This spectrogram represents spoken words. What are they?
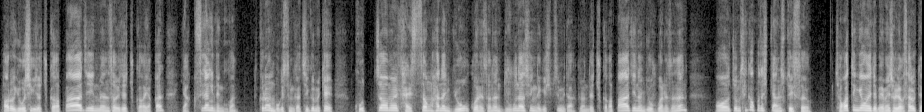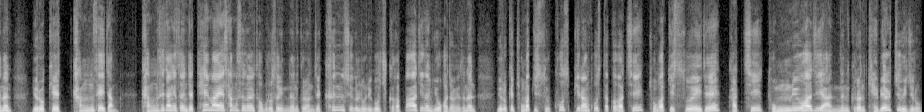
바로 요 시기죠. 주가가 빠지면서 이제 주가가 약간 약세장이 된 구간. 그럼 뭐겠습니까? 지금 이렇게 고점을 달성하는 요 구간에서는 누구나 수익 내기 쉽습니다. 그런데 주가가 빠지는 요 구간에서는 어 좀 생각보다 쉽지 않을 수도 있어요. 저 같은 경우에 이제 매매 전략을 세울 때는 이렇게 강세장 강세장에서 이제 테마의 상승을 더불어서 있는 그런 이제 큰 수익을 노리고 주가가 빠지는 이 과정에서는 이렇게 종합지수 코스피랑 코스닥과 같이 종합지수에 이제 같이 동류하지 않는 그런 개별주 위주로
